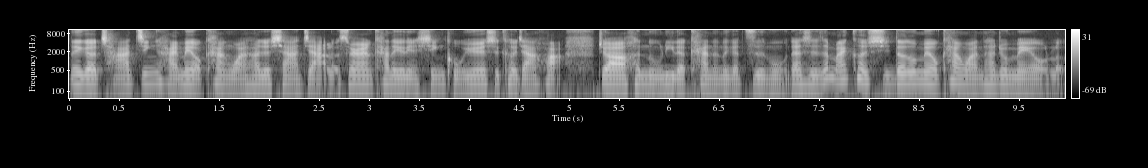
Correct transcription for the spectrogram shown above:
那个《茶经》还没有看完，它就下架了。虽然看得有点辛苦，因为是客家话，就要很努力的看的那个字幕，但是这蛮可惜的，都没有看完，它就没有了。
